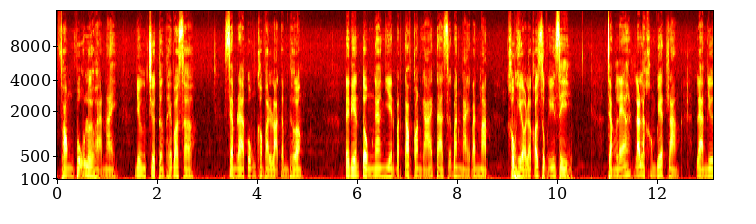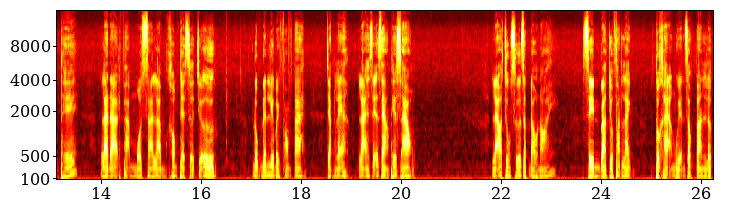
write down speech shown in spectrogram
phong vũ lôi hỏa này, nhưng chưa từng thấy bao giờ. Xem ra cũng không phải loại tầm thường. Tề Điến Tùng ngang nhiên bắt cóc con gái ta giữa ban ngày ban mặt, không hiểu là có dụng ý gì. Chẳng lẽ lão là không biết rằng làm như thế là đã phạm một sai lầm không thể sửa chữa ư? Đụng đến Liêu Bạch Phong ta, Chẳng lẽ lại dễ dàng thế sao? Lão trung sứ dập đầu nói, Xin ban chủ phát lệnh, Thuộc hạ nguyện dốc toàn lực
